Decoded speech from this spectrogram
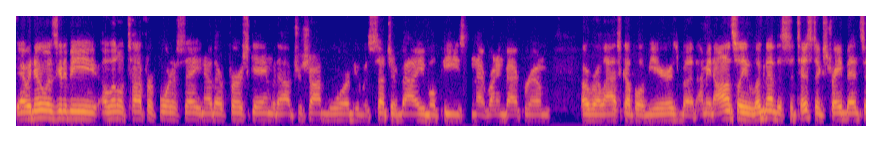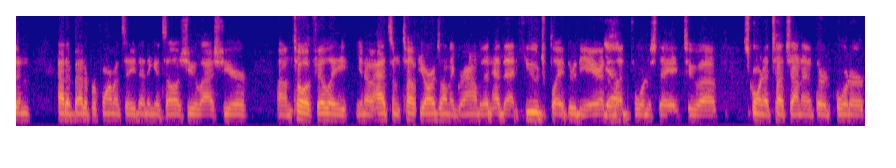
Yeah, we knew it was going to be a little tough for Florida State. You know, their first game without Treshaun Ward, who was such a valuable piece in that running back room over the last couple of years. But I mean, honestly, looking at the statistics, Trey Benson had a better performance than he did against LSU last year. Um, Toafili, you know, had some tough yards on the ground, but then had that huge play through the air that yeah. led Florida State to uh, scoring a touchdown in the third quarter.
